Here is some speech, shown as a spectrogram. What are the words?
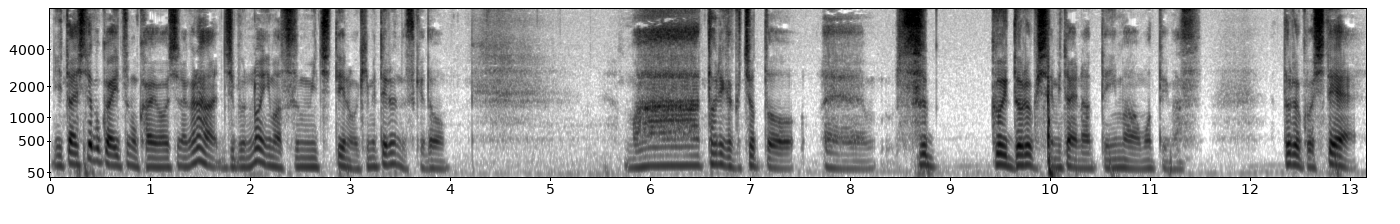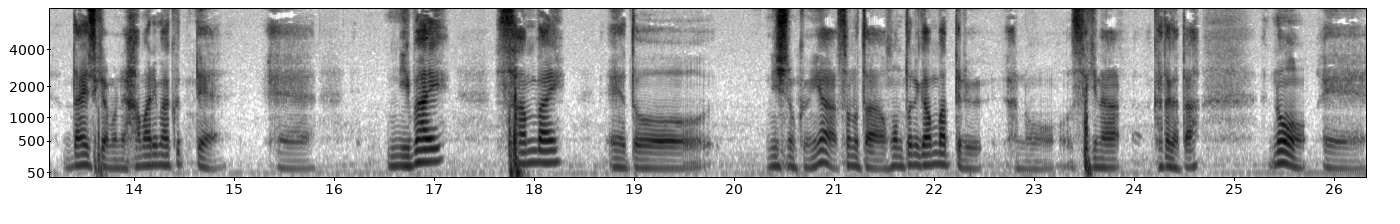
に対して僕はいつも会話をしながら自分の今進む道っていうのを決めてるんですけどまあとにかくちょっと、えー、すっごい努力してみたいなって今は思っています。努力をして大好きなものにはまりまくって、えー、2倍3倍えっ、ー、と西野君やその他本当に頑張ってるあの素敵な方々の、え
